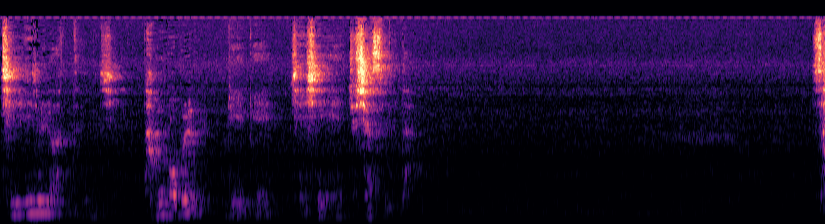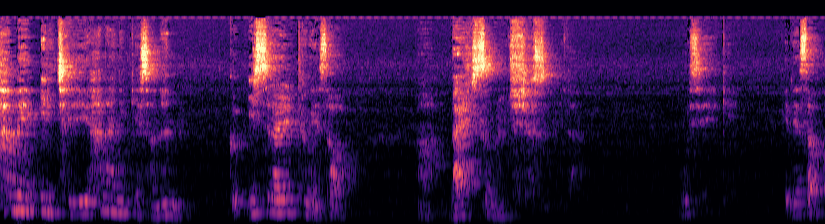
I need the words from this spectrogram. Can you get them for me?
진리를 얻든지 방법을 우리에게 제시해 주셨습니다. 삼위일체의 하나님께서는 그 이스라엘 통해서 어, 말씀을 주셨습니다. 모세에게. 그래서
